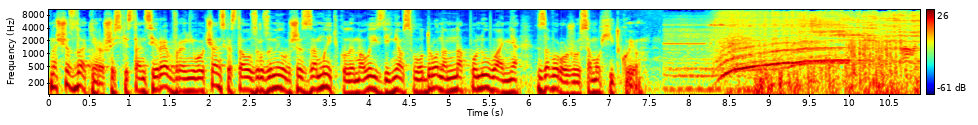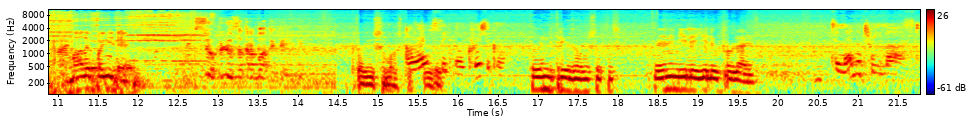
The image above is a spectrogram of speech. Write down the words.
На що здатні рашистські станції РЕП в районі Вовчанська стало зрозуміло вже за мить, коли малий здійняв свого дрона на полювання за ворожою самохідкою. Мали в повітря. Все, плюс отрабатуйте. Правіше можете. Телеметрія залишилась. Я ним єлі-єлі управляю. Telemetry lost.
